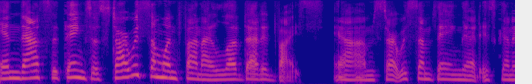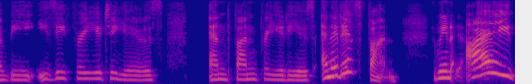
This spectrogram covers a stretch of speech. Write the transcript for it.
And that's the thing. So start with someone fun. I love that advice. Um, start with something that is going to be easy for you to use and fun for you to use. And it is fun. I mean yeah. i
